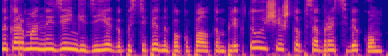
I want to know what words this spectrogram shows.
На карманные деньги Диего постепенно покупал комплектующие, чтобы собрать себе комп.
